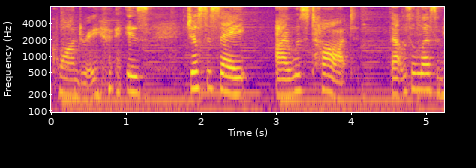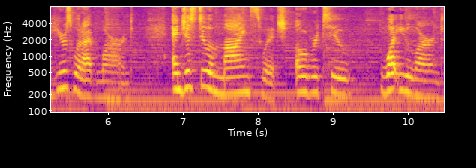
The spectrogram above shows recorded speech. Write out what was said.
quandary is just to say, I was taught. That was a lesson. Here's what I've learned, and just do a mind switch over to what you learned.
